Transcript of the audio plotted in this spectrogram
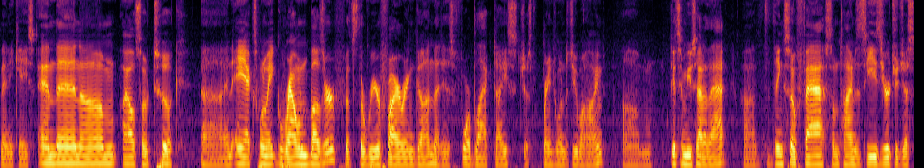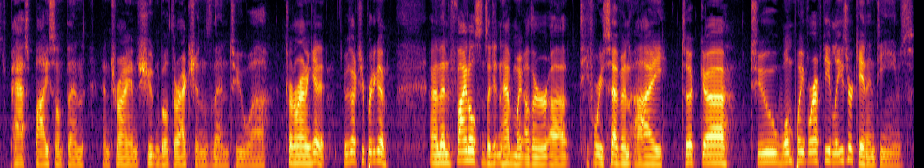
In any case, and then um, I also took uh, an AX-108 ground buzzer. That's the rear firing gun. That is four black dice, just range one to two behind. Um, get some use out of that. Uh, the thing's so fast, sometimes it's easier to just pass by something and try and shoot in both directions than to uh, turn around and get it. It was actually pretty good. And then final, since I didn't have my other uh, T47, I took uh, two 1.4 FD laser cannon teams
